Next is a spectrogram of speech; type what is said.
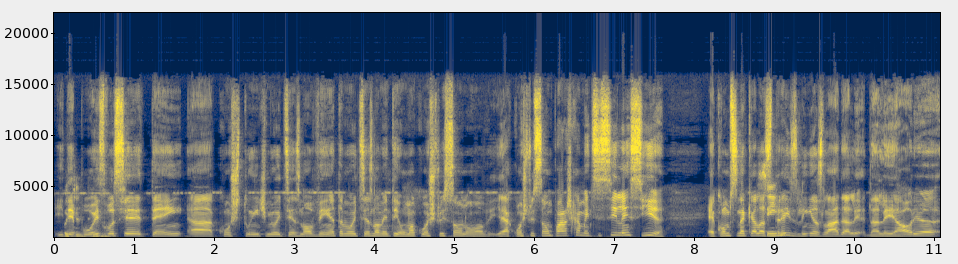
E 89. depois você tem a Constituinte 1890, 1891, uma Constituição nova. E a Constituição praticamente se silencia. É como se naquelas Sim. três linhas lá da, da Lei Áurea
